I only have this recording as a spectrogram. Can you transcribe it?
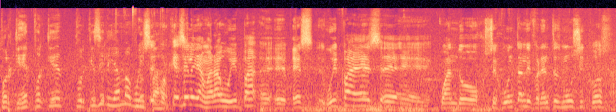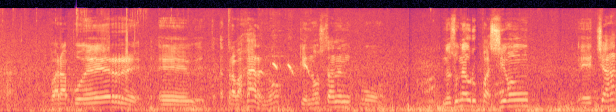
¿Por qué? ¿Por qué? ¿Por qué se le llama huipa? No sé por qué se le llamará huipa. eh, eh, es, huipa es eh, eh, cuando se juntan diferentes músicos para poder eh, trabajar, ¿no? Que no están en como- no es una agrupación hecha,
